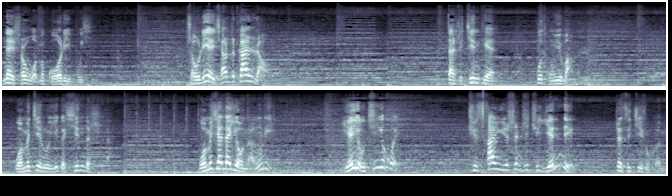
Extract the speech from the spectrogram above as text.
那时候我们国力不行，受列强之干扰，但是今天不同于往日，我们进入一个新的时代，我们现在有能力，也有机会。去参与，甚至去引领这次技术革命，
